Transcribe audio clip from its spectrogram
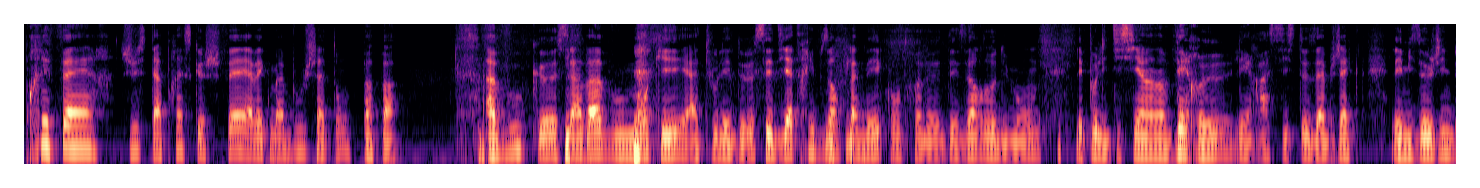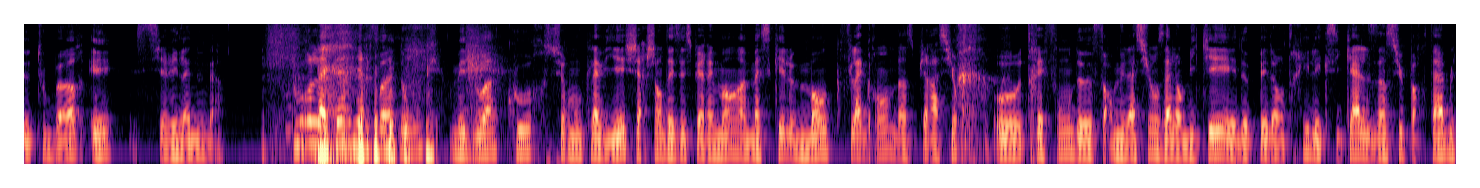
préfère, juste après ce que je fais avec ma bouche à ton papa. Avoue que ça va vous manquer à tous les deux, ces diatribes enflammées contre le désordre du monde, les politiciens véreux, les racistes abjects, les misogynes de tous bords et Cyril Hanouna. Pour la dernière fois donc, mes doigts courent sur mon clavier, cherchant désespérément à masquer le manque flagrant d'inspiration au tréfonds de formulations alambiquées et de pédanteries lexicales insupportables,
